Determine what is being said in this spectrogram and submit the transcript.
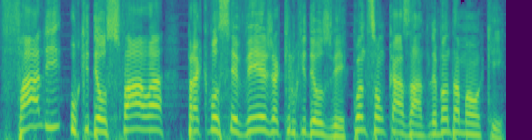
Fale o que Deus fala para que você veja aquilo que Deus vê. Quantos são casados? Levanta a mão aqui.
